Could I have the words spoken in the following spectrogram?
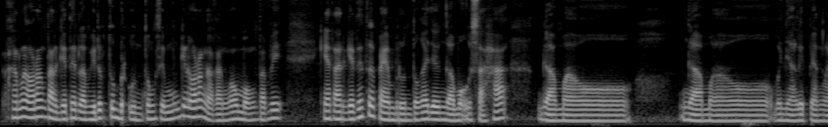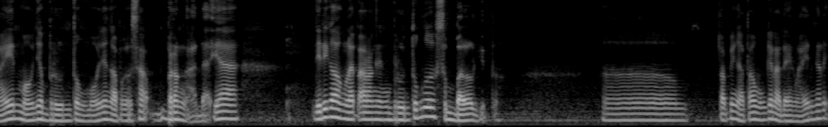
karena orang targetnya dalam hidup tuh beruntung sih. Mungkin orang nggak akan ngomong tapi kayak targetnya tuh pengen beruntung aja, nggak mau usaha, nggak mau nggak mau menyalip yang lain, maunya beruntung, maunya nggak pakai usaha, bereng ada ya. Jadi kalau ngeliat orang yang beruntung tuh sebel gitu. Ehm, tapi nggak tahu mungkin ada yang lain kali.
